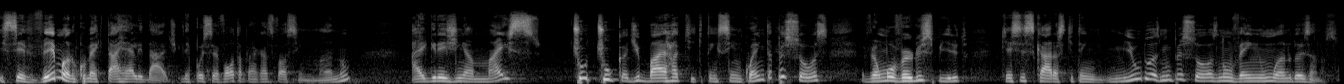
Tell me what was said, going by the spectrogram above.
e você vê, mano, como é que tá a realidade, depois você volta pra casa e fala assim, mano, a igrejinha mais tchutchuca de bairro aqui, que tem 50 pessoas, vê um mover do espírito, que esses caras que tem mil, duas mil pessoas não vêm em um ano, dois anos.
